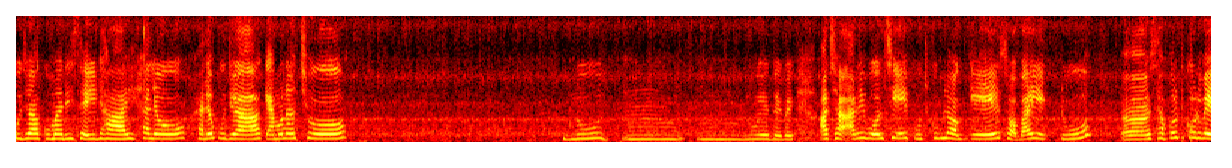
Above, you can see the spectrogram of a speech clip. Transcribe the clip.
পূজা, কুমারী সেই ঢাই হ্যালো হ্যালো পূজা, কেমন আছো? ব্লু ব্লু এ দেবে। আচ্ছা আমি বলছি এই পুচকু ব্লগকে সবাই একটু সাপোর্ট করবে,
